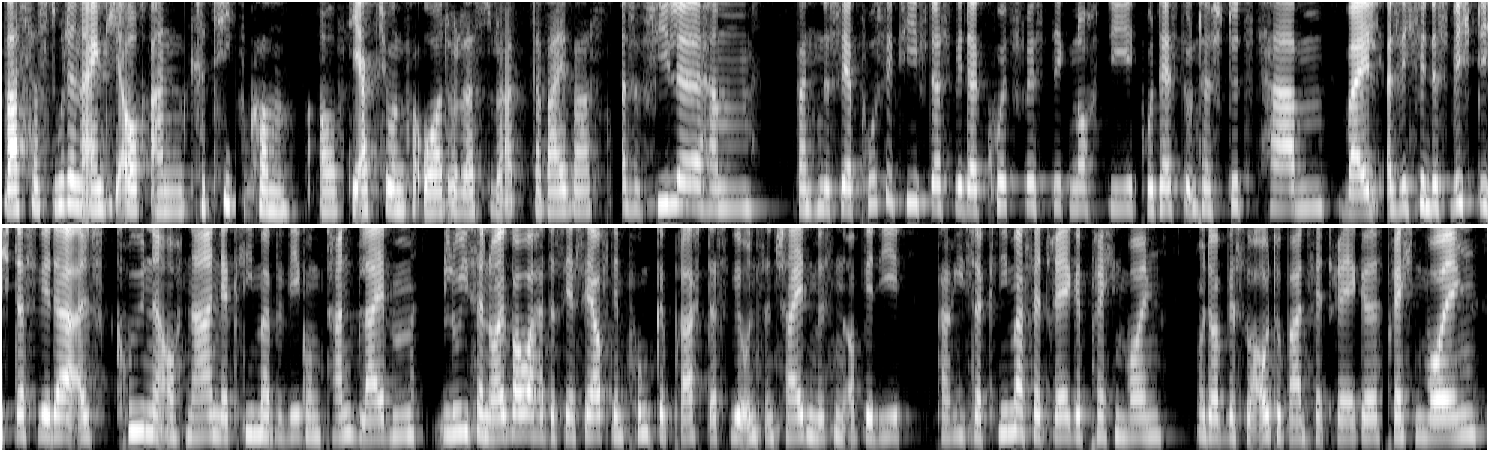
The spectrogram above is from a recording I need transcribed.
Was hast du denn eigentlich auch an Kritik bekommen auf die Aktion vor Ort oder dass du da dabei warst? Also viele haben fanden es sehr positiv, dass wir da kurzfristig noch die Proteste unterstützt haben, weil, also ich finde es wichtig, dass wir da als Grüne auch nah an der Klimabewegung dranbleiben. Luisa Neubauer hat es ja sehr auf den Punkt gebracht, dass wir uns entscheiden müssen, ob wir die Pariser Klimaverträge brechen wollen oder ob wir so Autobahnverträge brechen wollen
